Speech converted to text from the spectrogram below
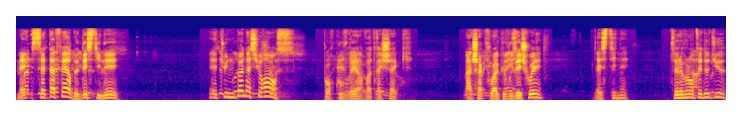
Mais cette affaire de destinée est une bonne assurance pour couvrir votre échec. À chaque fois que vous échouez, destinée, c'est la volonté de Dieu.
